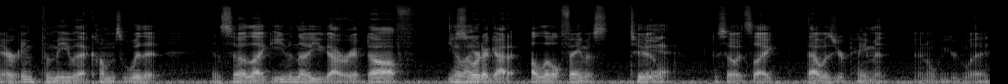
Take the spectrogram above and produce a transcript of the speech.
or infamy that comes with it, and so like even though you got ripped off, you like- sort of got a little famous too. Yeah. So it's like that was your payment in a weird way.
